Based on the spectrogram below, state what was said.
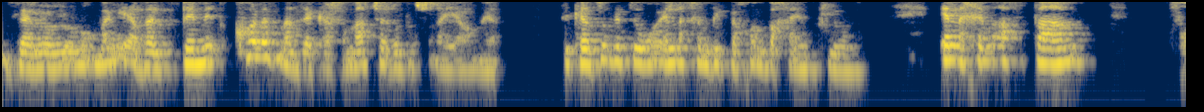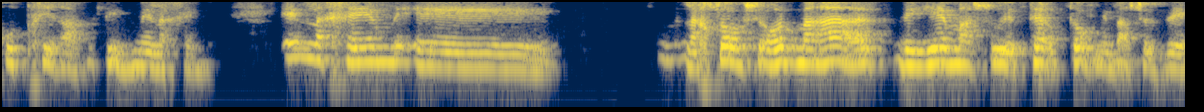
זה לא, לא נורמלי, אבל באמת כל הזמן זה ככה, מה שהרב אושר היה אומר. תיכנסו ותראו, אין לכם ביטחון בחיים כלום. אין לכם אף פעם זכות בחירה, תדמה לכם. אין לכם אה, לחשוב שעוד מעט ויהיה משהו יותר טוב ממה שזה.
